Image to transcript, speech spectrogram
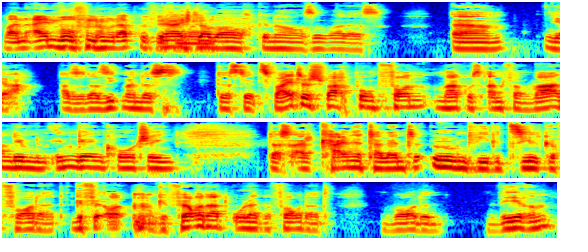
war ein Einwurf und dann wurde abgepfiffen. Ja, ich glaube auch, genau, so war das. Ähm, ja, also da sieht man, dass, dass der zweite Schwachpunkt von Markus Anfang war, neben dem Ingame-Coaching, dass halt keine Talente irgendwie gezielt gefordert, gefördert oder gefordert worden wären.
